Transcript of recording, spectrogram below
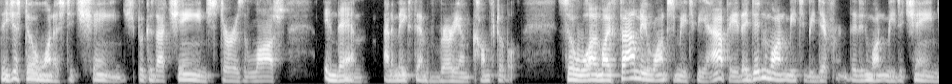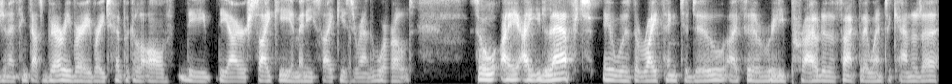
They just don't want us to change because that change stirs a lot in them and it makes them very uncomfortable. So while my family wanted me to be happy, they didn't want me to be different. They didn't want me to change. And I think that's very, very, very typical of the, the Irish psyche and many psyches around the world. So I, I, left. It was the right thing to do. I feel really proud of the fact that I went to Canada,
